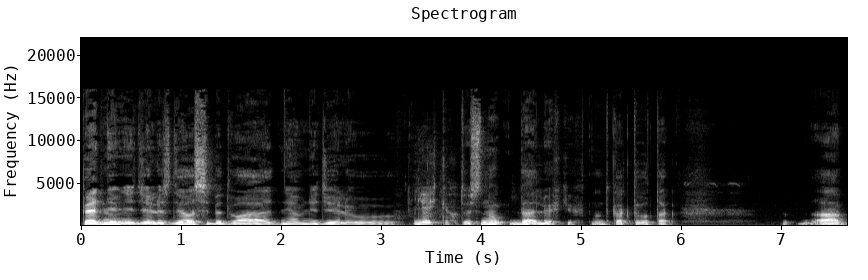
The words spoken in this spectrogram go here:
пять дней в неделю, сделал себе два дня в неделю. Легких. То есть, ну, да, легких. Ну, как-то вот так. А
